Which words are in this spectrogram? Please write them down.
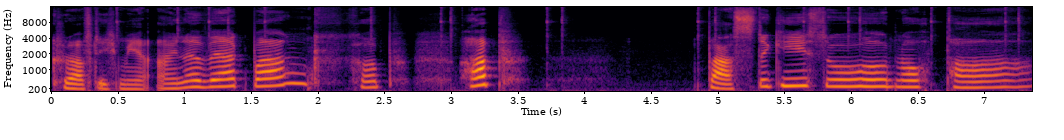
crafte ich mir eine Werkbank. Hopp, hopp. Paar Stickies, so noch paar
